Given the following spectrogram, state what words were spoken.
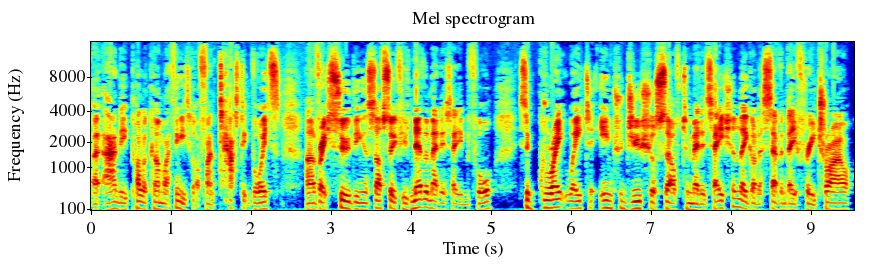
uh, Andy Puddicombe, I think he's got a fantastic voice, uh, very soothing and stuff. So if you've never meditated before, it's a great way to introduce yourself to meditation. They got a seven day free trial.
